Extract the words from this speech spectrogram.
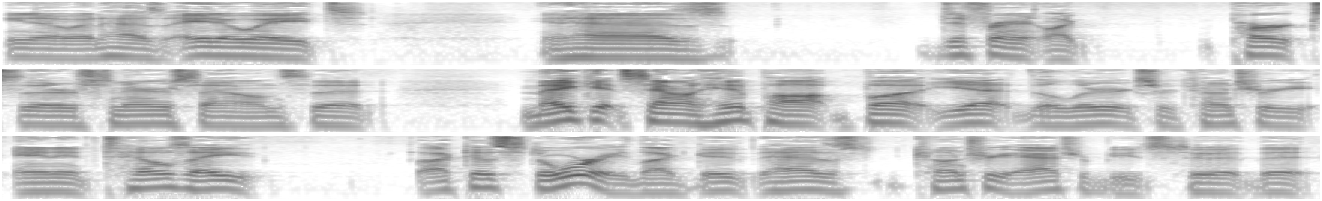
You know, it has 808s, it has different like perks that are snare sounds that make it sound hip hop, but yet the lyrics are country, and it tells a like a story. Like it has country attributes to it that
